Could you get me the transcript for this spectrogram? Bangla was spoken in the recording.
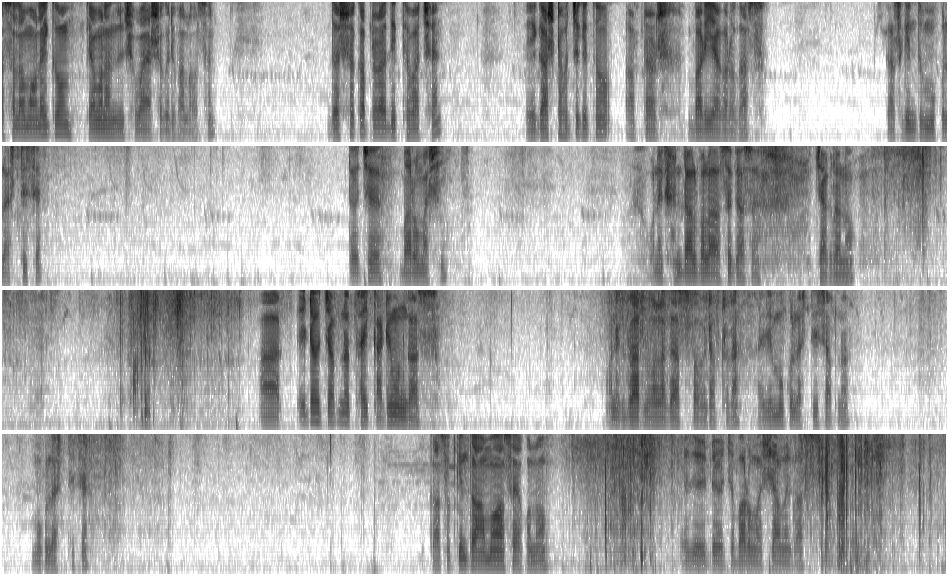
আসসালামু আলাইকুম। কেমন আছেন সবাই? আশা করি ভালো আছেন। দর্শক, আপনারা দেখতে পাচ্ছেন, এই গাছটা হচ্ছে কিন্তু আপনার বাড়ি এগারো গাছ। গাছে কিন্তু মুকুল আসতেছে। এটা হচ্ছে বারো মাসি। অনেক ডালপালা আছে গাছে চাকরানো আর এটা হচ্ছে আপনার থাই কাটিমন গাছ। অনেক ডালওয়ালা গাছ পাবেন আপনারা এই যে মুকুল আসতেছে আপনার। মুকুল আসতেছে। গাছত কিন্তু আমও আছে এখনও। এই যে এটা হচ্ছে বারো মাসি আমের গাছ।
